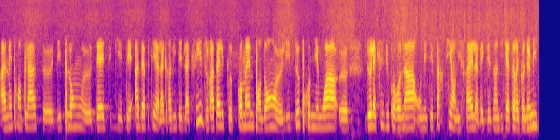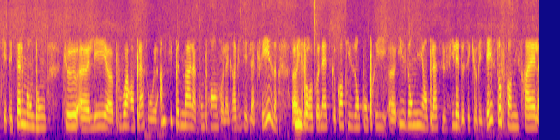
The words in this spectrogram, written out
à mettre en place des plans d'aide qui étaient adaptés à la gravité de la crise. Je rappelle que quand même, pendant les deux premiers mois de la crise du corona, on était parti en Israël avec des indicateurs économiques qui étaient tellement bons que les pouvoirs en place ont eu un petit peu de mal à comprendre la gravité de la crise. Euh, il faut reconnaître que quand ils ont compris, euh, ils ont mis en place le filet de sécurité, sauf qu'en Israël,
